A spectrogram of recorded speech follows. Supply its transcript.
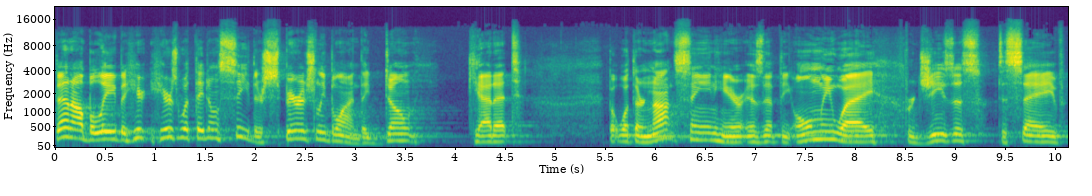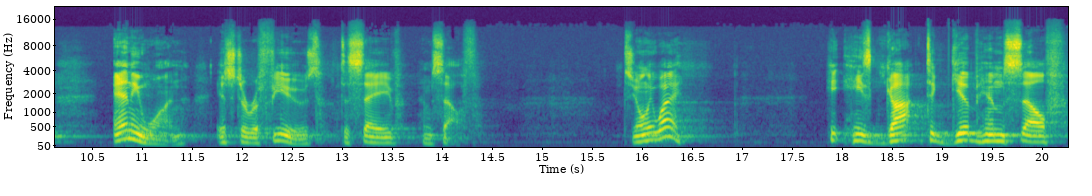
Then I'll believe. But here, here's what they don't see they're spiritually blind, they don't get it. But what they're not seeing here is that the only way for Jesus to save anyone is to refuse to save himself. It's the only way. He, he's got to give himself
